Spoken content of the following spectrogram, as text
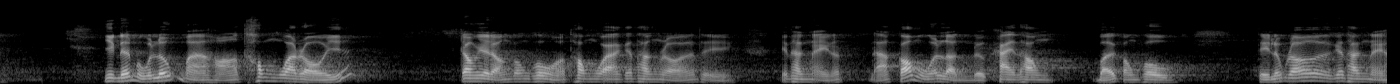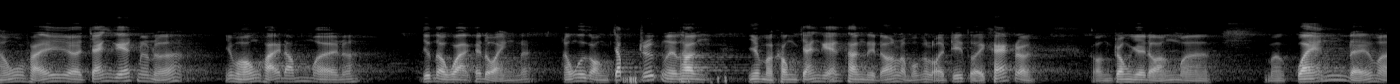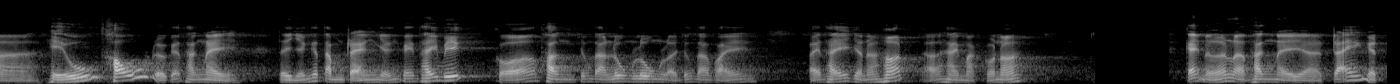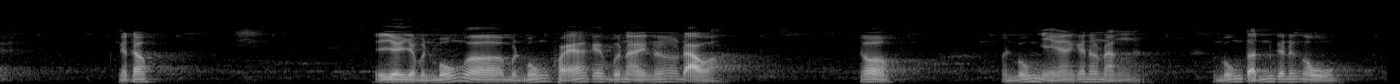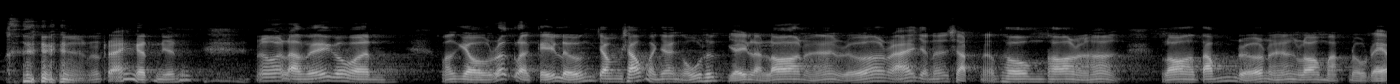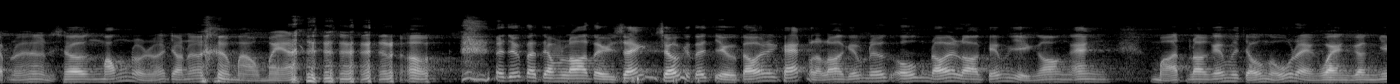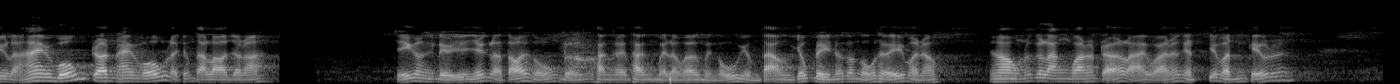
Nhưng đến một cái lúc mà họ thông qua rồi á, trong giai đoạn công phu họ thông qua cái thân rồi thì cái thân này nó đã có một cái lần được khai thông bởi công phu. Thì lúc đó cái thân này không phải ờ, chán ghét nó nữa nhưng mà không phải đắm mê nữa. Chúng ta qua cái đoạn đó, không có còn chấp trước nơi thân, nhưng mà không chán ghét thân thì đó là một cái loại trí tuệ khác rồi. Còn trong giai đoạn mà mà quán để mà hiểu thấu được cái thân này, thì những cái tâm trạng, những cái thấy biết của thân chúng ta luôn luôn là chúng ta phải phải thấy cho nó hết ở hai mặt của nó. Cái nữa là thân này à, trái nghịch. Nghịch không? Bây giờ, giờ mình muốn ờ, mình muốn khỏe cái bữa nay nó đau à? Đúng không? Mình muốn nhẹ cái nó nặng. Mình muốn tỉnh cái nó ngu. Nó trái nghịch vậy đó. Nó mới làm thế của mình. Mặc dù rất là kỹ lưỡng chăm sóc mà nha ngủ thức dậy là lo nè rửa rái cho nó sạch nó thơm tho nè ha lo tắm rửa nè, lo mặc đồ đẹp nữa sơn móng rồi nữa cho nó màu mè. Đúng không? Chúng ta chăm lo từ sáng sớm cho tới chiều tối khác là lo kiếm nước uống, đói lo kiếm gì ngon ăn, mệt lo kiếm cái chỗ ngủ đàng hoàng, gần như là 24 trên 24 là chúng ta lo cho nó. Chỉ có điều duy nhất là tối ngủ không được, thân ơi, thân mày làm ơn mày ngủ giùm tao một chút đi, nó có ngủ theo ý mình không? Không? Nó cứ lăn qua nó trở lại và nó nghịch với mình kiểu đó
